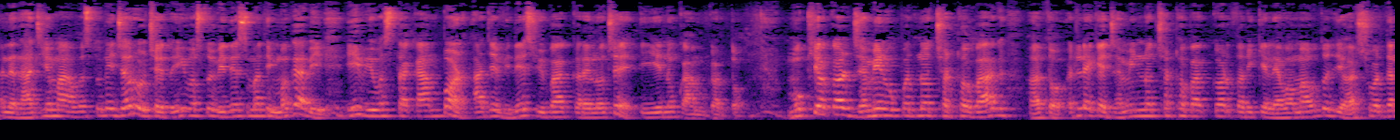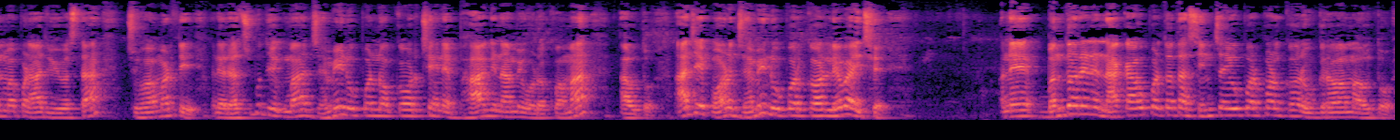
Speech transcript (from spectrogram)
અને રાજ્યમાં આ વસ્તુની જરૂર છે, તો એ વસ્તુ વિદેશમાંથી મગાવી, એ વ્યવસ્થા કામ પણ આ જે વિદેશ વિભાગ કરેલો છે એનું કામ કરતો. મુખ્ય કર જમીન ઉપજનો છઠ્ઠો ભાગ હતો. એટલે કે જમીનનો છઠ્ઠો ભાગ કર તરીકે લેવામાં આવતો, જે હર્ષવર્ધનમાં પણ આ જ વ્યવસ્થા જોવા મળતી. અને રજપૂત યુગમાં જમીન ઉપરનો કર છે એને ભાગ નામે ઓળખવામાં આવતો. આજે પણ જમીન ઉપર કર લેવાય છે. અને બંદર અને નાકા ઉપર તથા સિંચાઈ ઉપર પણ કર ઉઘરાવવામાં આવતો.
